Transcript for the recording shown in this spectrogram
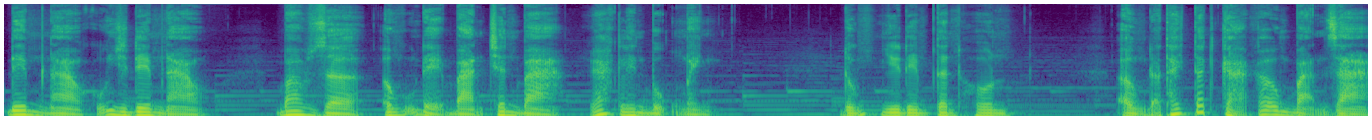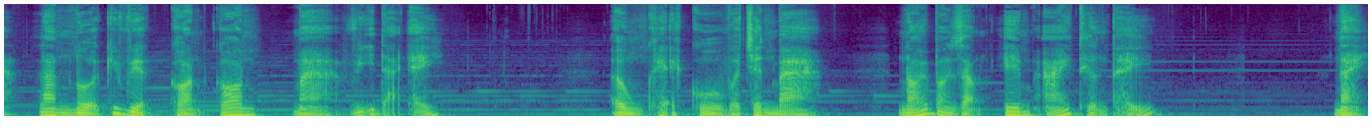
đêm nào cũng như đêm nào, bao giờ ông cũng để bàn chân bà gác lên bụng mình. Đúng như đêm tân hôn, ông đã thách tất cả các ông bạn già làm nổi cái việc còn con mà vĩ đại ấy. Ông khẽ cù vào chân bà, nói bằng giọng êm ái thường thấy. Này,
